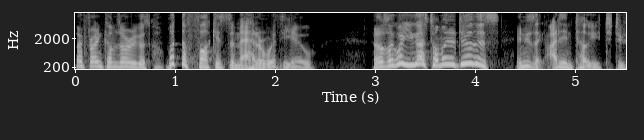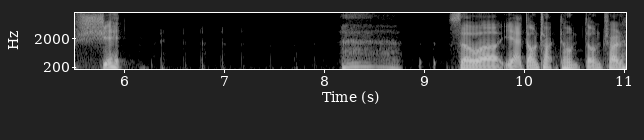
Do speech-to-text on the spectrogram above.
My friend comes over and goes, what the fuck is the matter with you? And I was like, what? You guys told me to do this. And he's like, I didn't tell you to do shit so uh, yeah, don't try don't don't try to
